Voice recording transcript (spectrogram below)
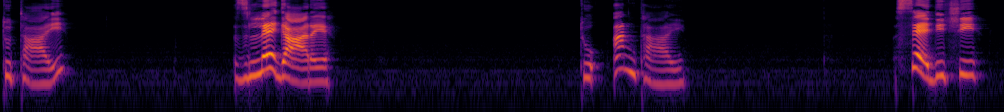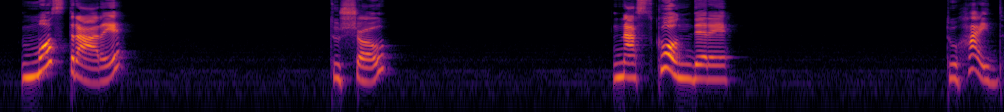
To tie. Slegare. To untie. 16. Mostrare. To show. Nascondere. To hide.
